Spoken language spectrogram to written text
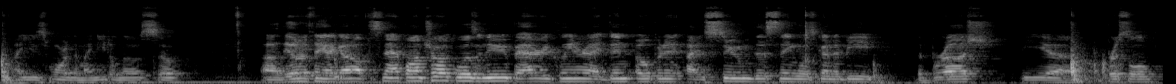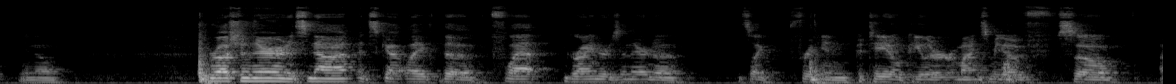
I use more than my needle nose. So uh, the other thing I got off the Snap-on truck was a new battery cleaner. I didn't open it. I assumed this thing was going to be the brush, the uh, bristle, you know, brush in there and it's not. It's got like the flat grinders in there to, it's like freaking potato peeler reminds me of. So uh,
